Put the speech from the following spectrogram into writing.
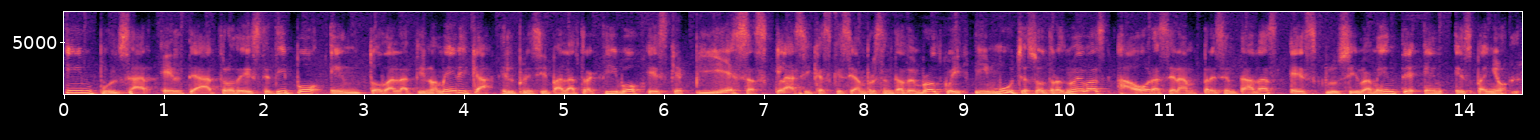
impulsar el teatro de este tipo en toda Latinoamérica. El principal atractivo es que piezas clásicas que se han presentado en Broadway y muchas otras nuevas ahora serán presentadas exclusivamente en español.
